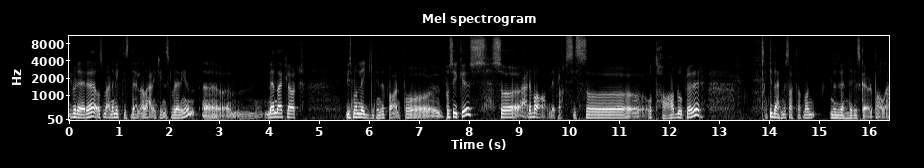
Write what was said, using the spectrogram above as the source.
vurdere, og som er den viktigste delen av det, er den kliniske vurderingen. Um, men det er klart hvis man legger inn et barn på, på sykehus, så er det vanlig praksis å, å ta blodprøver. Ikke dermed sagt at man nødvendigvis skal gjøre det på alle.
